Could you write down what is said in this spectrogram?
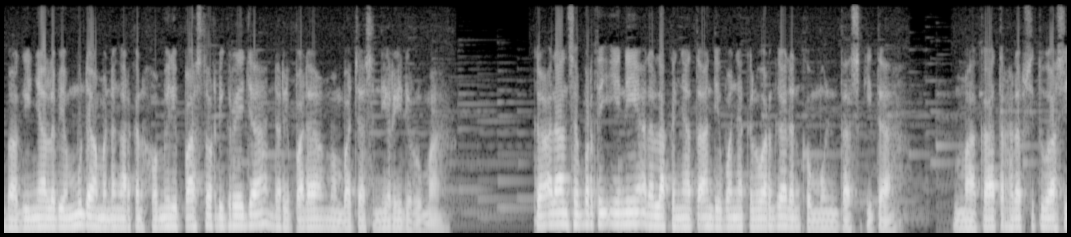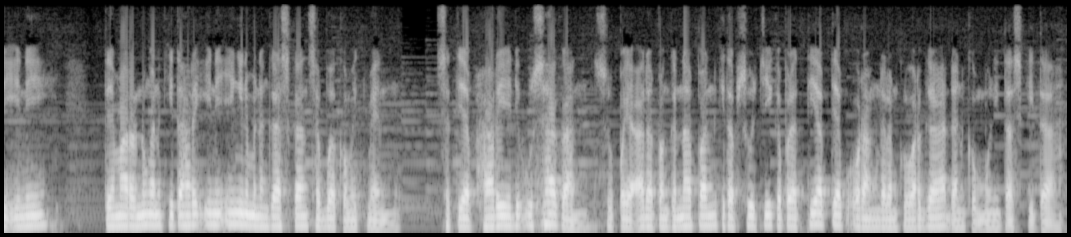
Baginya lebih mudah mendengarkan homili pastor di gereja daripada membaca sendiri di rumah. Keadaan seperti ini adalah kenyataan di banyak keluarga dan komunitas kita. Maka terhadap situasi ini, tema renungan kita hari ini ingin menegaskan sebuah komitmen setiap hari diusahakan supaya ada penggenapan kitab suci kepada tiap-tiap orang dalam keluarga dan komunitas kita.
